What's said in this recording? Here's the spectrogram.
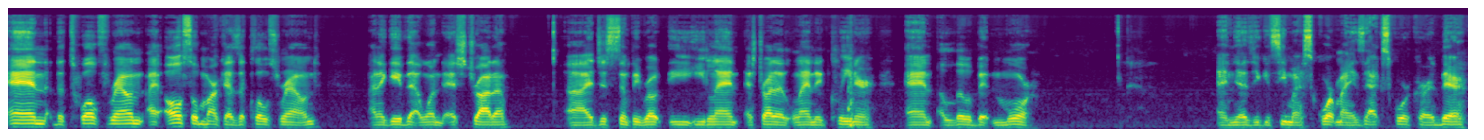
And the 12th round, I also marked as a close round, and I gave that one to Estrada. Uh, I just simply wrote he, he land Estrada landed cleaner and a little bit more. And as you can see, my score, my exact scorecard there.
